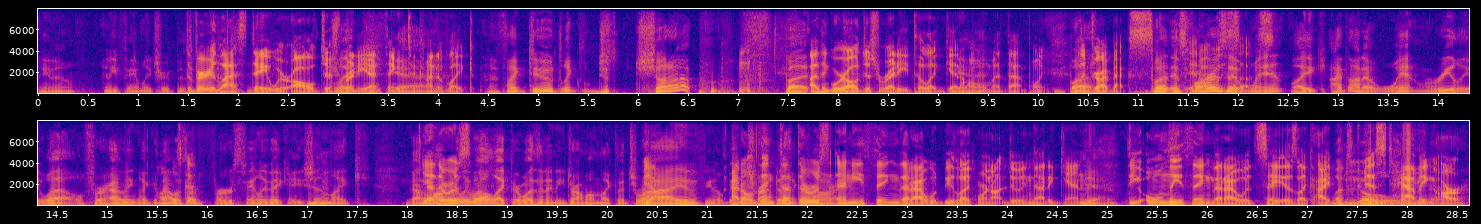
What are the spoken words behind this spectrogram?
you know any family trip is the very last day, we were all just Like, ready. I think to yeah. kind of like, and It's like, dude, like just shut up. but I think we were all just ready to like get Yeah. home at that point. But- the drive back, sucked. But as far as always it sucks. went, like I thought it went really well for having like Oh, that was was our good. first family vacation. Mhm. Like we got Yeah, along there was- really well. Like there wasn't any drama on like the drive. You know, being I don't think in that the there was car. anything that I would be like, we're not doing that again. Yeah. The only thing that I would say is like I Let's go missed having later. our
